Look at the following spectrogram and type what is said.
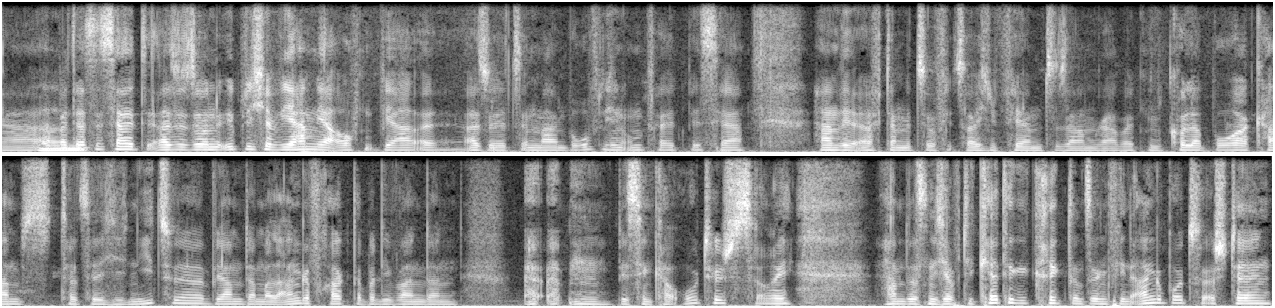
Ja, aber ähm, das ist halt, also so ein üblicher, wir haben ja auch, wir, also jetzt in meinem beruflichen Umfeld bisher, haben wir öfter mit so, solchen Firmen zusammengearbeitet. Mit Collabora kam es tatsächlich nie zu, wir haben da mal angefragt, aber die waren dann äh, ein bisschen chaotisch, sorry haben das nicht auf die Kette gekriegt, uns irgendwie ein Angebot zu erstellen.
